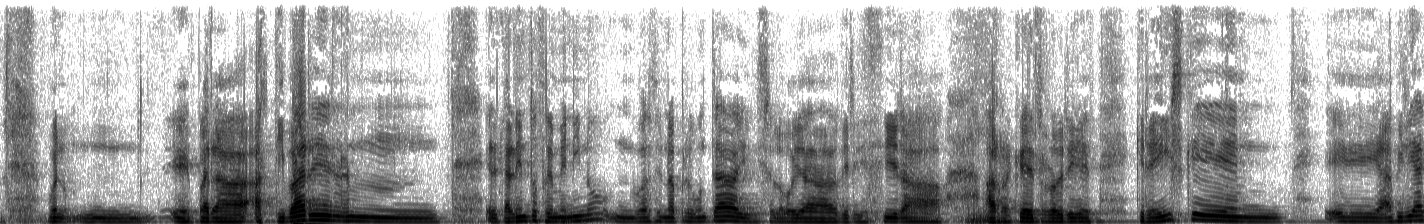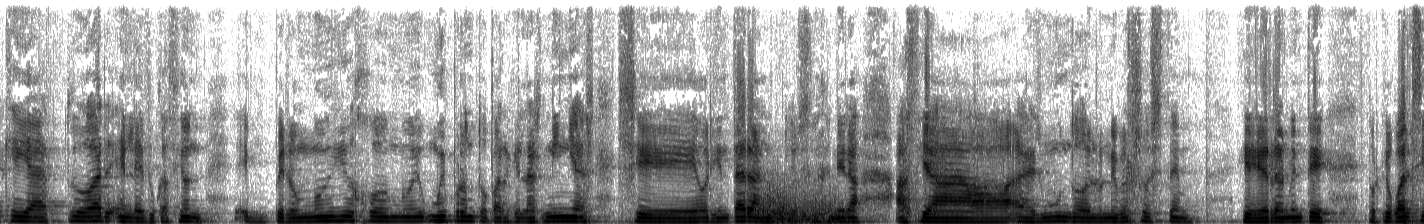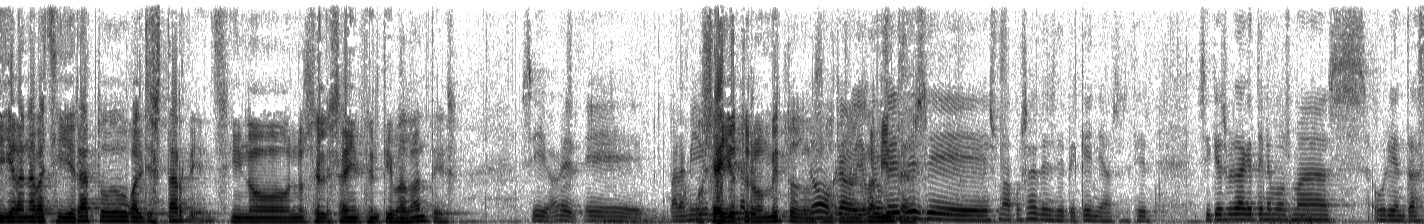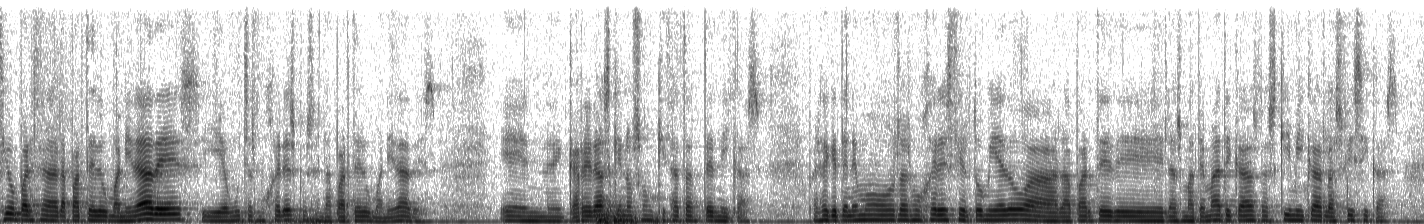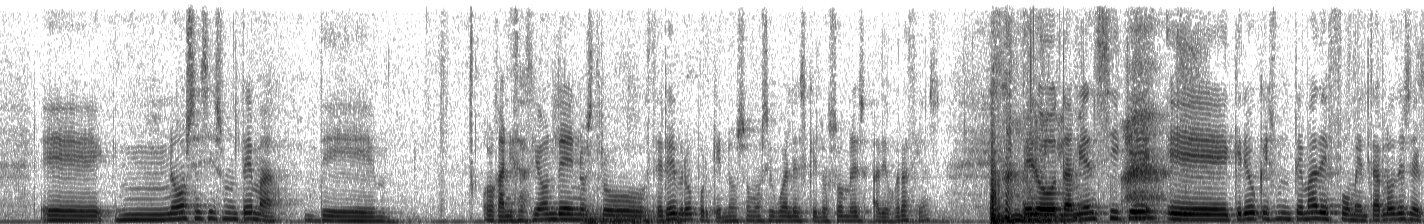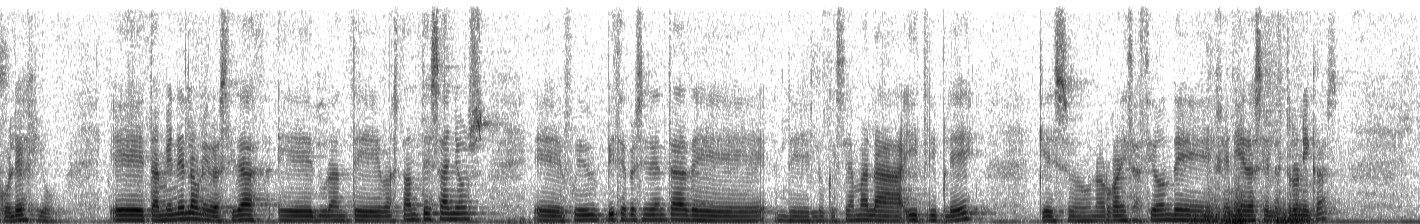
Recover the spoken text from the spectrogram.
Bueno, mm, eh, para activar el, mm, el, talento femenino, voy a hacer una pregunta y se lo voy a dirigir a, a Raquel Rodríguez. ¿Creéis que mm, eh, habría que actuar en la educación, eh, pero muy, muy, pronto para que las niñas se orientaran, pues, se genera hacia el mundo, el universo STEM? Que realmente, porque igual si llegan a bachillerato, igual ya es tarde, si no, no se les ha incentivado antes. Sí, a ver, eh, para mí... O sea, hay otro método, No, claro, yo creo que es, desde, es una cosa desde pequeñas. Es decir, sí que es verdad que tenemos más orientación, parece, a la parte de humanidades y hay muchas mujeres pues en la parte de humanidades, en carreras que no son quizá tan técnicas. Parece que tenemos las mujeres cierto miedo a la parte de las matemáticas, las químicas, las físicas. Eh, no sé si es un tema de organización de nuestro cerebro, porque no somos iguales que los hombres, a Dios gracias, pero también sí que eh, creo que es un tema de fomentarlo desde el colegio. Eh, también en la universidad. Eh, durante bastantes años fui vicepresidenta de, lo que se llama la IEEE, que es una organización de ingenieras electrónicas,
